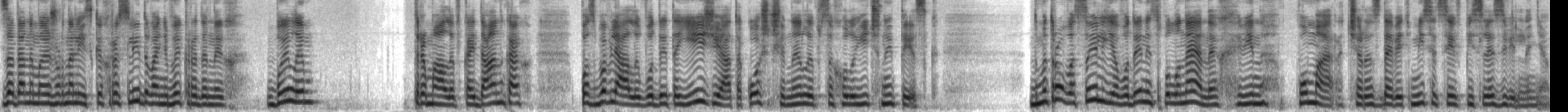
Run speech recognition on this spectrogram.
За даними журналістських розслідувань, викрадених били, тримали в кайданках, позбавляли води та їжі, а також чинили психологічний тиск. Дмитро Васильєв один із полонених. Він помер через 9 місяців після звільнення.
